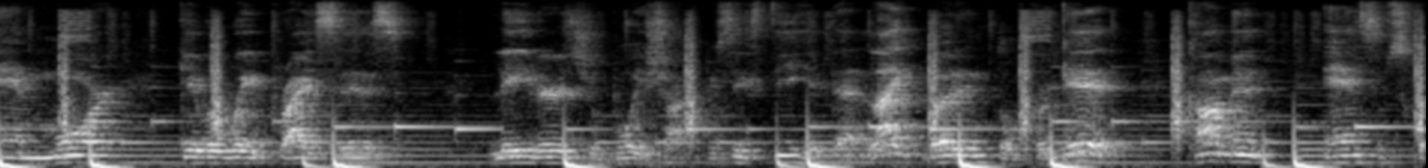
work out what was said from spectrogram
and more giveaway prizes. Later, it's your boy Shocker360. Hit that like button. Don't forget, comment, and subscribe.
